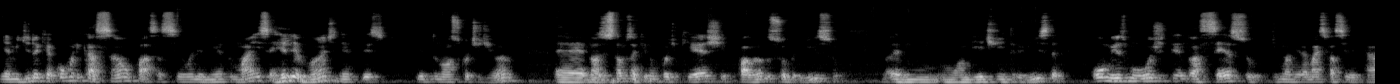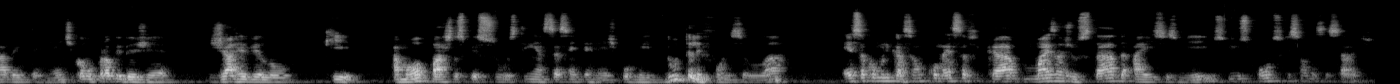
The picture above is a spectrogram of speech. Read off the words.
E à medida que a comunicação passa a ser o elemento mais relevante dentro, desse, dentro do nosso cotidiano, é, nós estamos aqui num podcast falando sobre isso, é, num ambiente de entrevista, ou mesmo hoje tendo acesso de maneira mais facilitada à internet, como o próprio IBGE já revelou que a maior parte das pessoas tem acesso à internet por meio do telefone celular, essa comunicação começa a ficar mais ajustada a esses meios e os pontos que são necessários.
